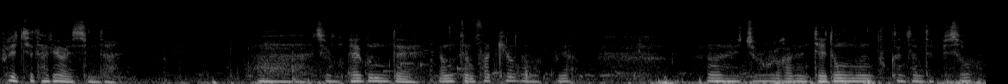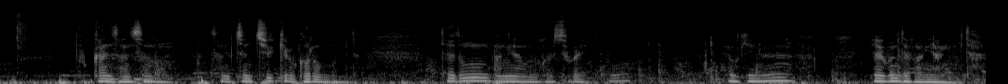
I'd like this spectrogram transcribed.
프리치 다리가 있습니다. 아, 지금 배군대 0.4km 남았고요. 어, 이쪽으로 가면 대동문 북한산 대피소, 북한산성 3.7km 걸어온 겁니다. 대동문 방향으로 갈 수가 있고 여기는 배군대 방향입니다.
